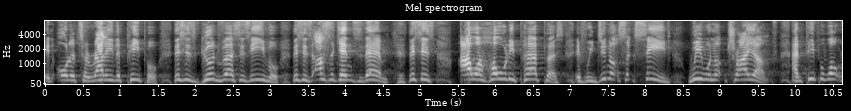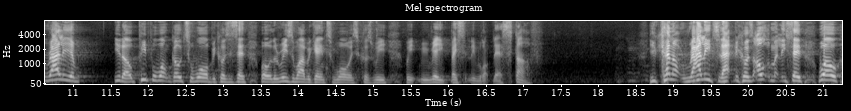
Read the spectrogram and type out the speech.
in order to rally the people. This is good versus evil. This is us against them. This is our holy purpose. If we do not succeed, we will not triumph. And people won't rally you know, people won't go to war because they say, well, the reason why we're going to war is because we, we, we really basically want their stuff. You cannot rally to that because ultimately say, well,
